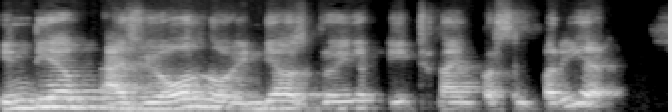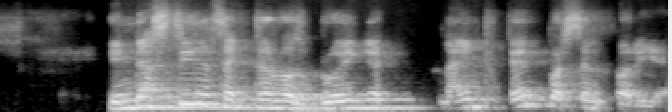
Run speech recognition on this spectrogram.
India, as we all know, India was growing at 8 to 9% per year. Industrial sector was growing at 9 to 10% per year.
